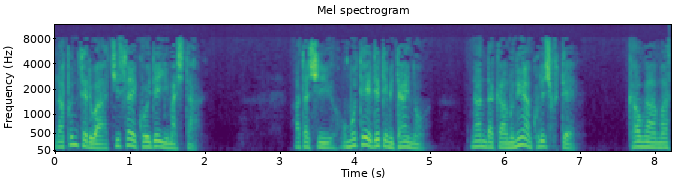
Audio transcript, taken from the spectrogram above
ラプンツェルは小さい声で言いました。あたし、表へ出てみたいの。なんだか胸が苦しくて、顔が真っ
